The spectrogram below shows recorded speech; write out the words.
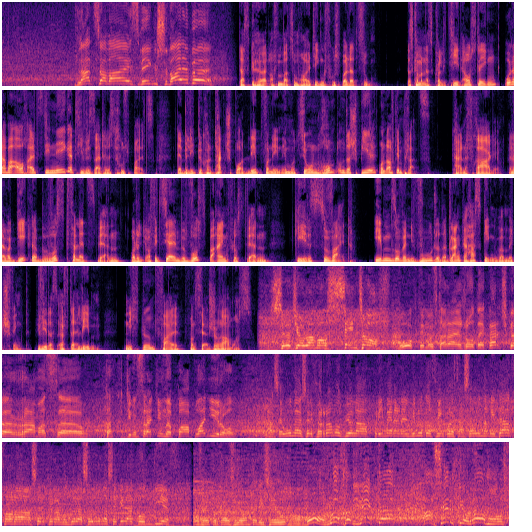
Platzverweis wegen Schwalbe! Das gehört offenbar zum heutigen Fußball dazu. Das kann man als Qualität auslegen oder aber auch als die negative Seite des Fußballs. Der beliebte Kontaktsport lebt von den Emotionen rund um das Spiel und auf dem Platz. Keine Frage. Wenn aber Gegner bewusst verletzt werden oder die Offiziellen bewusst beeinflusst werden, geht es zu weit. Ebenso, wenn die Wut oder blanke Hass gegenüber mitschwingt, wie wir das öfter erleben. Nicht nur im Fall von Sergio Ramos. Sergio Ramos sent off. Бог ты мой, вторая желтая карточка. Рамос э, так демонстративно поаплодировал. La segunda de Sergio Ramos vio la primera en el minuto 5 de esta segunda mitad. Ahora Sergio Ramos ve la segunda, se queda con 10. Vamos a ver por qué ahora se levanta Eliseo. ¡Oh, roja directa a Sergio Ramos!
